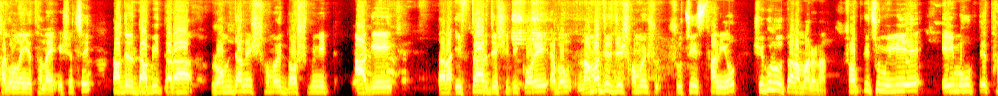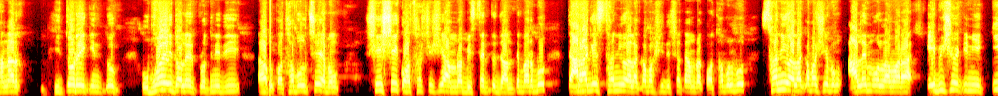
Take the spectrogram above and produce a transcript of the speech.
ছাগলনাইয়া থানায় এসেছে। তাদের দাবি, তারা রমজানের সময় দশ মিনিট আগে তারা ইফতার যে সেটি করে এবং নামাজের যে সময় সূচি স্থানীয়, সেগুলোও তারা মানে না। সবকিছু মিলিয়ে এই মুহূর্তে থানার ভিতরে কিন্তু উভয় দলের প্রতিনিধি কথা বলছে এবং শেষে, কথা শেষে আমরা বিস্তারিত জানতে পারব। তার আগে স্থানীয় এলাকাবাসীদের সাথে আমরা কথা বলব। স্থানীয় এলাকাবাসী এবং আলেম ওলামারা এ বিষয়টি নিয়ে কি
